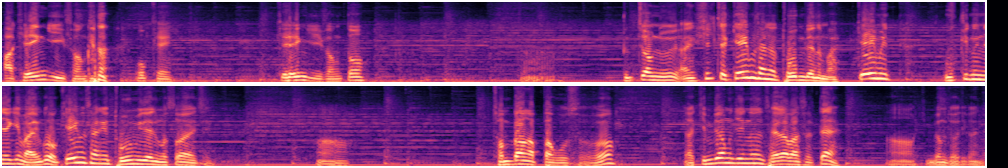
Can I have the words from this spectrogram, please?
아 개인기 이성. 오케이. 개인기 이성 또. 자, 득점률 아니 실제 게임상에 도움되는 말. 게임이 웃기는 얘기 말고 게임상에 도움이 되는 거 써야지. 어. 전방 압박 우수. 자, 김병진은 제가 봤을 때, 어, 김병지 어디 갔냐.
